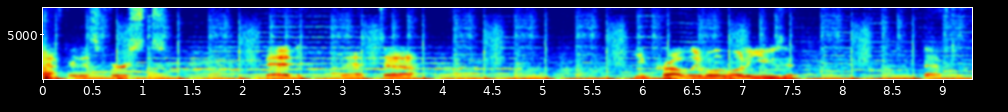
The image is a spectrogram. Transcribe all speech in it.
after this first bed that uh, you probably won't want to use it afterwards.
